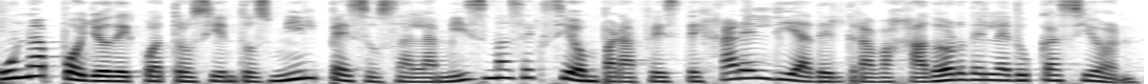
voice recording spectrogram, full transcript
un apoyo de 400 mil pesos a la misma sección para festejar el Día del Trabajador de la Educación,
